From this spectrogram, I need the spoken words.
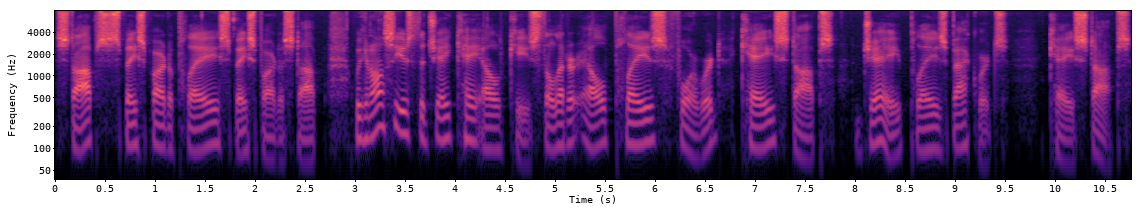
stops, spacebar to play, spacebar to stop. We can also use the JKL keys. The letter L plays forward, K stops, J plays backwards, K stops.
